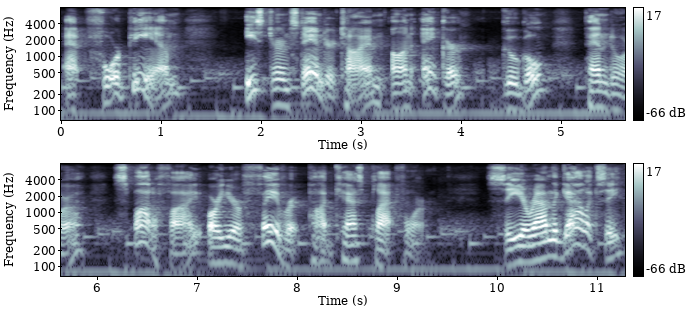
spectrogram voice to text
at 4 p.m. Eastern Standard Time on Anchor, Google, Pandora, Spotify, or your favorite podcast platform. See you around the galaxy.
